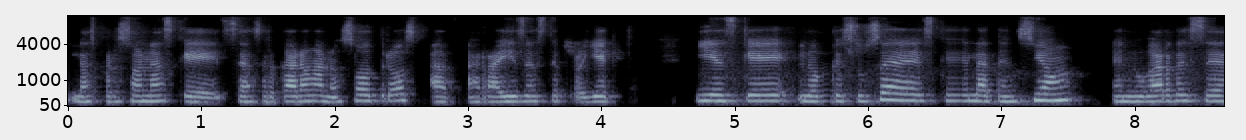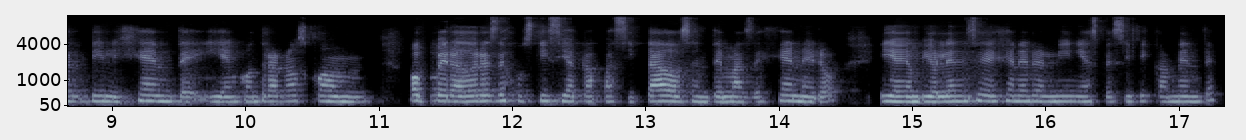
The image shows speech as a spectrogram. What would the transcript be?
las personas que se acercaron a nosotros a, a raíz de este proyecto? Y es que lo que sucede es que la atención en lugar de ser diligente y encontrarnos con operadores de justicia capacitados en temas de género y en violencia de género en línea específicamente,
